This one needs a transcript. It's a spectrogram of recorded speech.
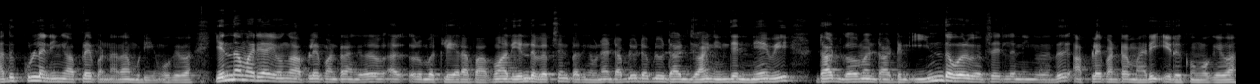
அதுக்குள்ளே நீங்கள் அப்ளை பண்ணால் தான் முடியும் ஓகேவா எந்த மாதிரியா இவங்க அப்ளை பண்ணுறாங்க பண்ணுறாங்கிறது ரொம்ப கிளியராக பார்ப்போம். அது எந்த வெப்சைட் பார்த்திங்க அப்படின்னா W W dot join Indian navy dot government dot in இந்த ஒரு வெப்சைட்டில் நீங்கள் வந்து அப்ளை பண்ணுற மாதிரி இருக்கும் ஓகேவா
